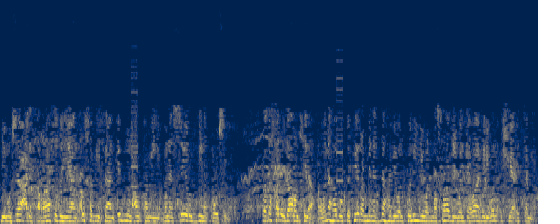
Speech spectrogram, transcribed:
بمساعدة الرافضيان الخبيثان ابن العلقمي ونصير الدين الطوسي. ودخلوا دار الخلافة ونهبوا كثيرا من الذهب والحلي والمصاب والجواهر والأشياء الثمينة.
